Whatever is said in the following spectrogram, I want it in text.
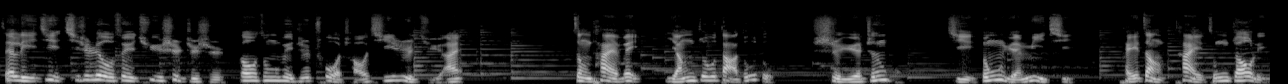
在李绩七十六岁去世之时，高宗为之辍朝七日举哀，赠太尉、扬州大都督，谥曰真武，即东园密器，陪葬太宗昭陵。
